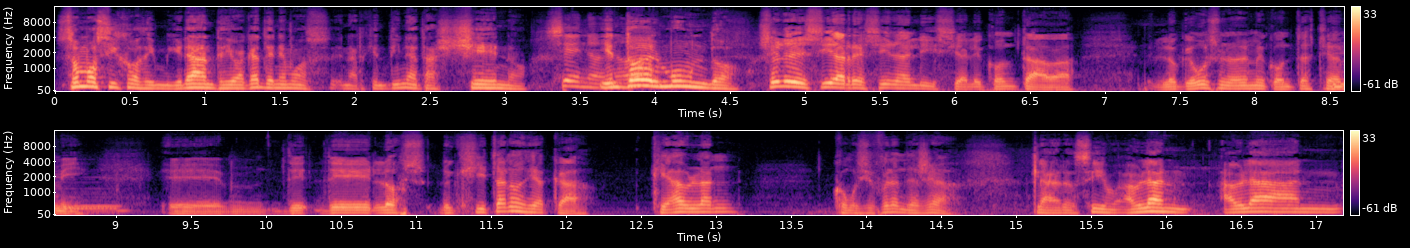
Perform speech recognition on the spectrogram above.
Somos hijos de inmigrantes. Digo, acá tenemos, en Argentina está lleno. Lleno, y en ¿no? todo el mundo. Yo le decía recién a Alicia, le contaba, lo que vos una vez me contaste a mí, eh, de, de los, los gitanos de acá, que hablan como si fueran de allá. Claro, sí. Hablan, hablan,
